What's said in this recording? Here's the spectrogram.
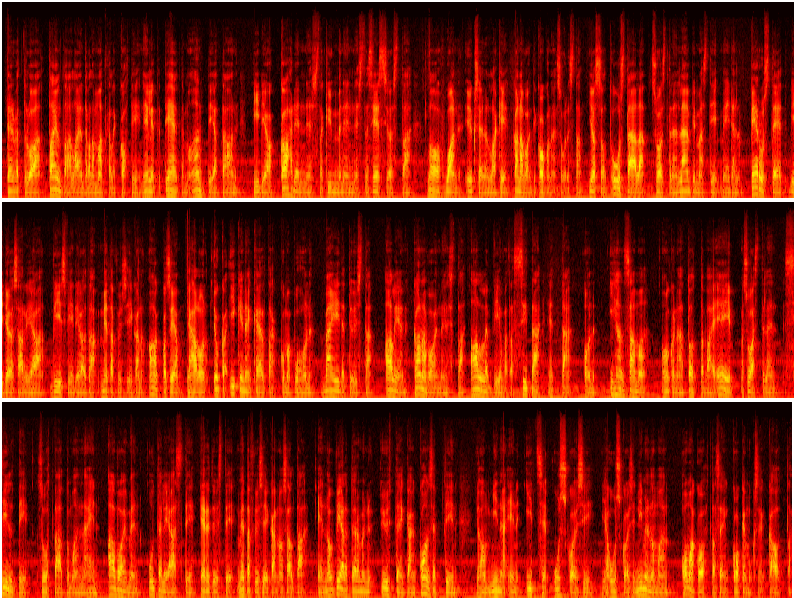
Tervetuloa tajuntaa laajentavalle matkalle kohti neljättä tiheyttä. Mä Antti ja tää on video 20. sessiosta Law One yksilön laki kanavointikokonaisuudesta. Jos olet uusi täällä, suosittelen lämpimästi meidän perusteet videosarjaa, viisi videota metafysiikan aakkosia ja haluan joka ikinen kerta, kun mä puhun väitetyistä alien kanavoinneista, alleviivata sitä, että on ihan sama, onko nämä totta vai ei, mä suosittelen silti suhtautumaan näihin avoimen, uteliaasti, erityisesti metafysiikan osalta en ole vielä törmännyt yhteenkään konseptiin, johon minä en itse uskoisi ja uskoisi nimenomaan omakohtaisen kokemuksen kautta.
